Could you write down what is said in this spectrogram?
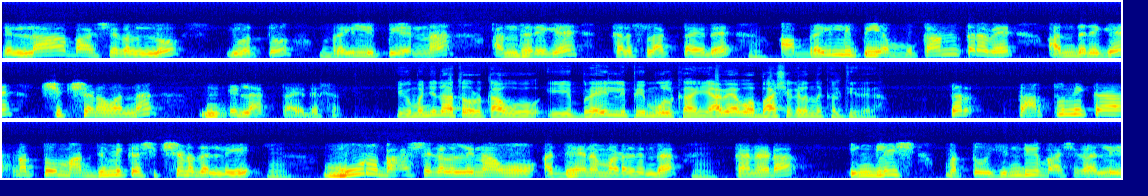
ಎಲ್ಲಾ ಭಾಷೆಗಳಲ್ಲೂ ಇವತ್ತು ಬ್ರೈಲ್ ಲಿಪಿಯನ್ನ ಅಂಧರಿಗೆ ಕಲಿಸಲಾಗ್ತಾ ಇದೆ. ಆ ಬ್ರೈಲ್ ಲಿಪಿಯ ಮುಖಾಂತರವೇ ಅಂಧರಿಗೆ ಶಿಕ್ಷಣವನ್ನ ನೀಡಲಾಗ್ತಾ ಇದೆ ಸರ್. ಈಗ ಮಂಜುನಾಥ್ ಅವರು ತಾವು ಈ ಬ್ರೈಲ್ ಲಿಪಿ ಮೂಲಕ ಯಾವ್ಯಾವ ಭಾಷೆಗಳನ್ನು ಕಲ್ತಿದ್ದೀರಾ? ಸರ್ ಪ್ರಾಥಮಿಕ ಮತ್ತು ಮಾಧ್ಯಮಿಕ ಶಿಕ್ಷಣದಲ್ಲಿ ಮೂರು ಭಾಷೆಗಳಲ್ಲಿ ನಾವು ಅಧ್ಯಯನ ಮಾಡೋದ್ರಿಂದ ಕನ್ನಡ ಇಂಗ್ಲಿಷ್ ಮತ್ತು ಹಿಂದಿ ಭಾಷೆಗಳಲ್ಲಿ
